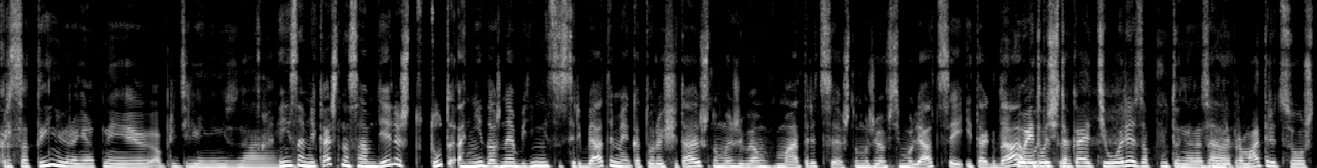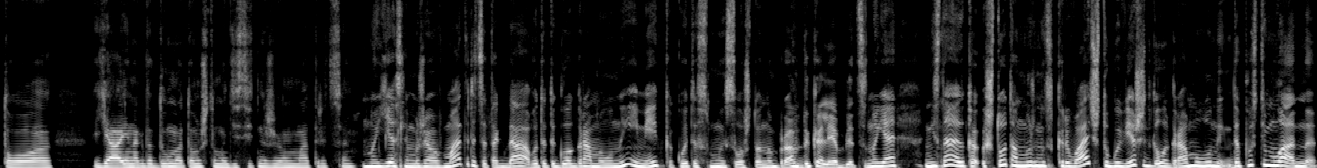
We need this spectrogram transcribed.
красоты невероятные определения, не знаю. Я не знаю, мне кажется, на самом деле, что тут они должны объединиться с ребятами, которые считают, что мы живем в матрице, что мы живем в симуляции, и тогда... Ой, вот это очень такая теория запутанная, на самом Да. деле, про матрицу, что я иногда думаю о том, что мы действительно живем в матрице. Но если мы живем в матрице, тогда вот эта голограмма Луны имеет какой-то смысл, что она правда колеблется. Но я не знаю, как- что там нужно скрывать, чтобы вешать голограмму Луны. Допустим, ладно,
